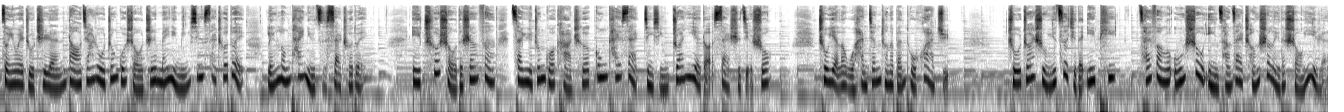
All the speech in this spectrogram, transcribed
从一位主持人到加入中国首支美女明星赛车队——玲珑胎女子赛车队，以车手的身份参与中国卡车公开赛进行专业的赛事解说，出演了武汉江城的本土话剧，除专属于自己的 EP。采访了无数隐藏在城市里的手艺人，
